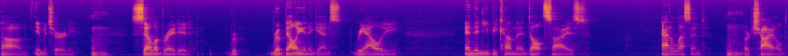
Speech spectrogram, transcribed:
um, immaturity. Celebrated re- rebellion against reality and then you become an adult sized adolescent or child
